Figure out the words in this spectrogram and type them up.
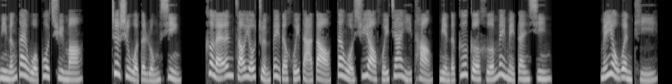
你能带我过去吗？这是我的荣幸。”克莱恩早有准备的回答道：“但我需要回家一趟，免得哥哥和妹妹担心。”没有问题。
